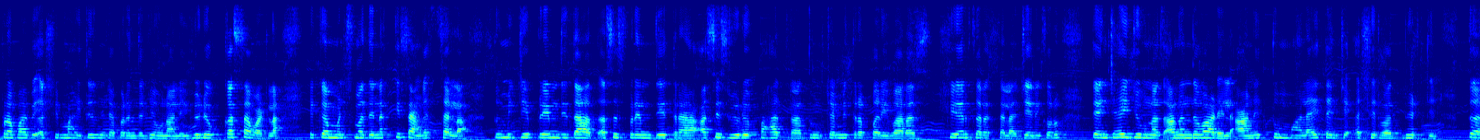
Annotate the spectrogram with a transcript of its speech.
प्रभावी अशी माहिती तुमच्यापर्यंत घेऊन आली. व्हिडिओ कसा वाटला हे कमेंट्समध्ये नक्की सांगत चला तुम्ही जे प्रेम देत आहात असंच प्रेम देत राहा असेच व्हिडिओ पाहत राहा तुमच्या मित्रपरिवारात शेअर करत चला. जेणेकरून त्यांच्याही जीवनात आनंद वाढेल आणि तुम्हालाही त्यांचे आशीर्वाद भेटतील. तर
